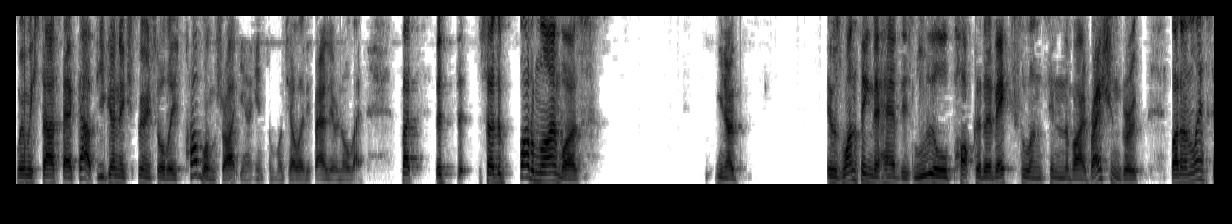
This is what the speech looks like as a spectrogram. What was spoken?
when we start back up, you're going to experience all these problems, right? You know, infant mortality failure and all that. But the, the, so the bottom line was, you know, it was one thing to have this little pocket of excellence in the vibration group, but unless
